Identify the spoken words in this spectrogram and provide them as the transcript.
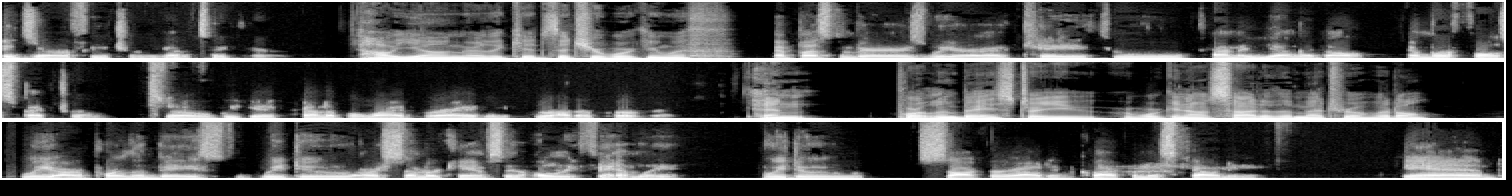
Kids are our future. We got to take care of. How young are the kids that you're working with? At Bustin' Barriers, we are a K through kind of young adult, and we're full spectrum. So we get kind of a wide variety throughout our program. And Portland based? Are you working outside of the metro at all? We are Portland based. We do our summer camps in Holy Family. We do soccer out in Clackamas County. And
